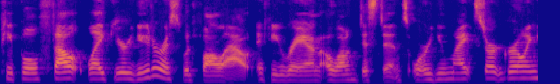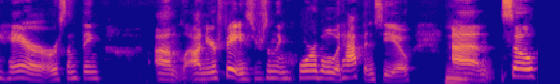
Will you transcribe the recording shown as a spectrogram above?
people felt like your uterus would fall out if you ran a long distance, or you might start growing hair or something um, on your face, or something horrible would happen to you. Mm. Um, so,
